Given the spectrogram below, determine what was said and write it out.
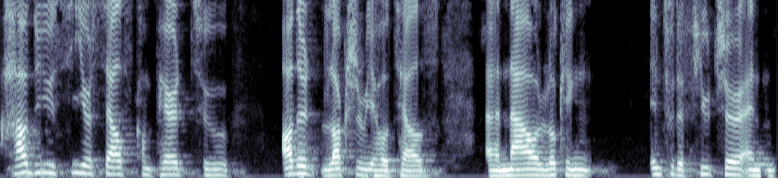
how do you see yourself compared to other luxury hotels uh, now looking into the future and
